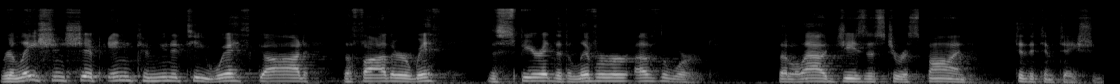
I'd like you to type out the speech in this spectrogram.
relationship in community with God the Father, with the Spirit, the deliverer of the Word, that allowed Jesus to respond to the temptation.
